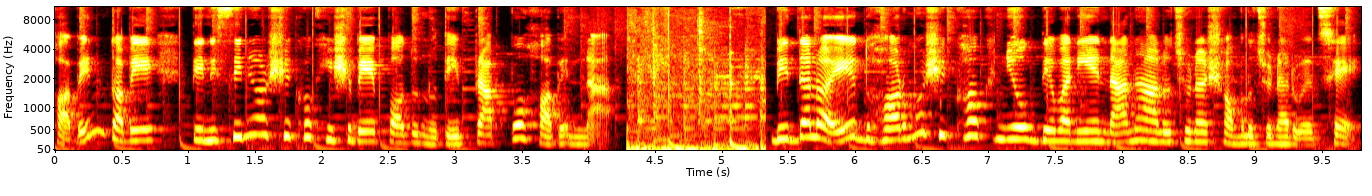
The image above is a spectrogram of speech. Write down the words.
হবেন, তবে তিনি সিনিয়র শিক্ষক হিসেবে পদোন্নতি প্রাপ্য হবেন না। বিদ্যালয়ে ধর্ম শিক্ষক নিয়োগ দেওয়া নিয়ে নানা আলোচনা সমালোচনা রয়েছে।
